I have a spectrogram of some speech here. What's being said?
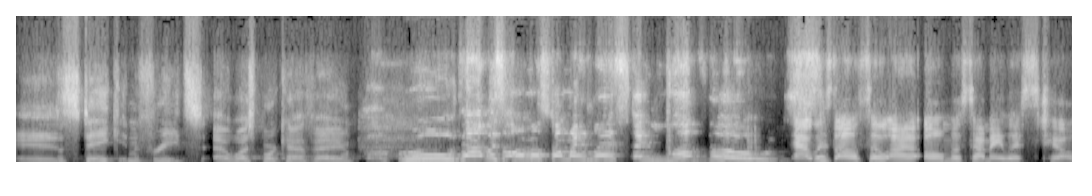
is steak and frites at Westport Cafe. Ooh, that was almost on my list. I love those. That was also uh, almost on my list too.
